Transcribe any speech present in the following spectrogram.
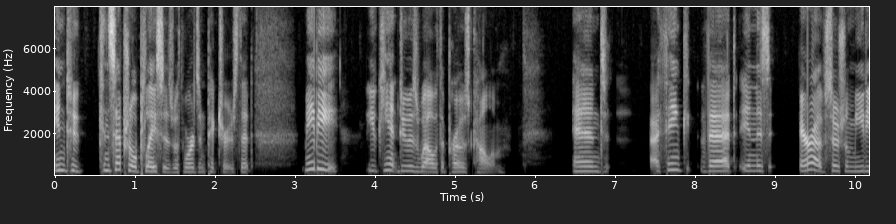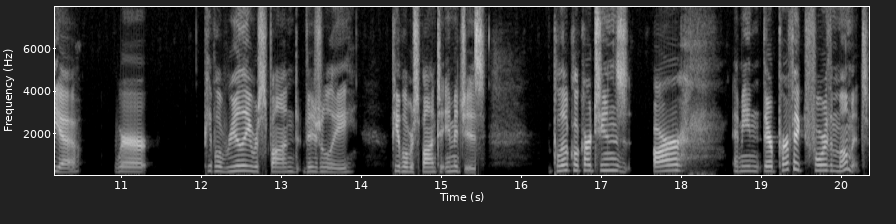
into conceptual places with words and pictures that maybe you can't do as well with a prose column. And I think that in this era of social media where people really respond visually, people respond to images, political cartoons are, I mean, they're perfect for the moment.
